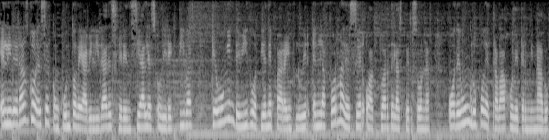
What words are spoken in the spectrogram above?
El liderazgo es el conjunto de habilidades gerenciales o directivas que un individuo tiene para influir en la forma de ser o actuar de las personas o de un grupo de trabajo determinado,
